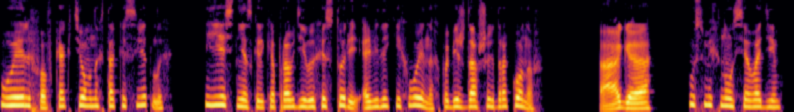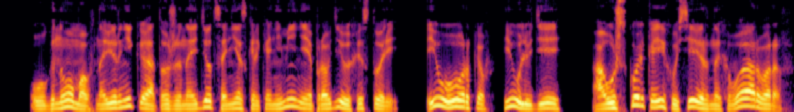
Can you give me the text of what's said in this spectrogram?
«У эльфов, как темных, так и светлых, есть несколько правдивых историй о великих воинах, побеждавших драконов». «Ага», — усмехнулся Вадим. «У гномов наверняка тоже найдется несколько не менее правдивых историй. И у орков, и у людей. А уж сколько их у северных варваров!»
